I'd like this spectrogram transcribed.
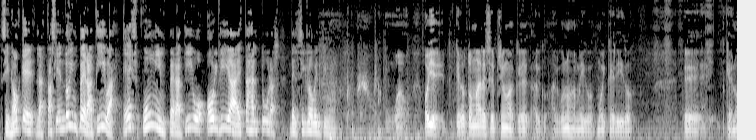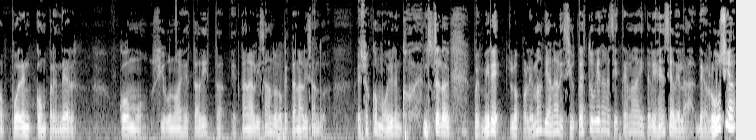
sino que la está haciendo imperativa. Es un imperativo hoy día a estas alturas del siglo XXI. Wow. Oye, quiero tomar excepción a que algunos amigos muy queridos eh, que no pueden comprender cómo si uno es estadista está analizando lo que está analizando. Eso es como ir en... pues mire, los problemas de análisis, si usted estuviera en el sistema de inteligencia de, la, de Rusia,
